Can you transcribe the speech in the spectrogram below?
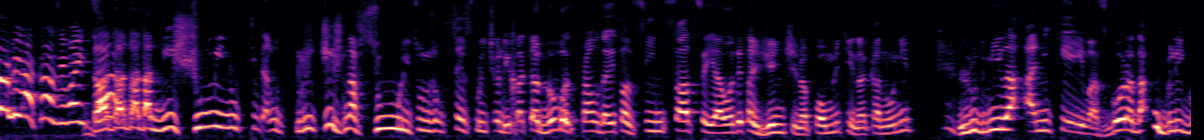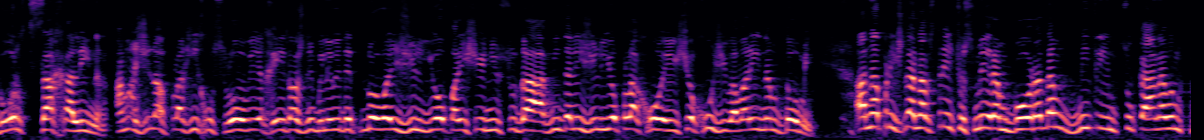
дали, оказывается. Да-да-да, не шуми, ну тебя вот кричишь на всю улицу, уже все слышали. Хотя новость, правда, это сенсация. Вот эта женщина, помните, накануне Людмила Аникеева с города Углегорск, Сахалина. Она жила в плохих условиях, ей должны были выдать новое жилье по решению суда. Видали жилье плохое, еще хуже, в аварийном доме. Она пришла на встречу с мэром города Дмитрием Цукановым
